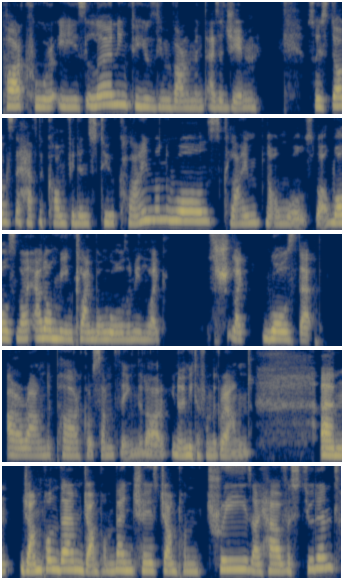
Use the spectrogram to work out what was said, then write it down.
parkour is learning to use the environment as a gym. So it's dogs that have the confidence to climb on the walls climb not on walls well walls like i don't mean climb on walls i mean like like walls that are around a park or something that are, you know, a meter from the ground. Um, jump on them, jump on benches, jump on trees. I have a student,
